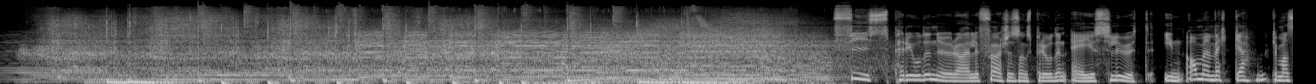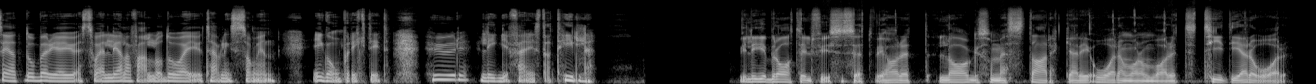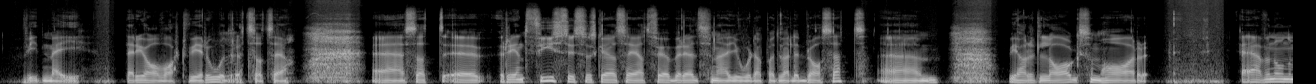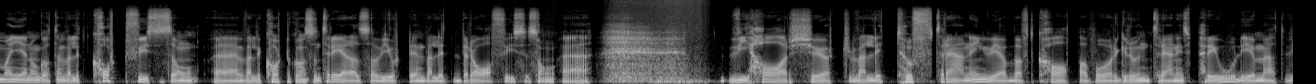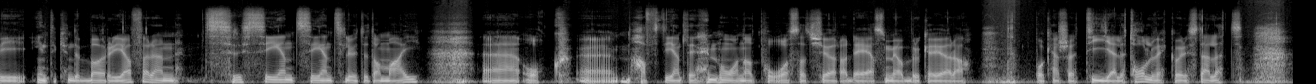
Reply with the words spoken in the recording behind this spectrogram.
Fysperioden nu då, eller försäsongsperioden, är ju slut. In, om en vecka kan man säga att då börjar ju SHL i alla fall och då är ju tävlingssäsongen igång på riktigt. Hur ligger Färjestad till? Vi ligger bra till fysiskt sett. Vi har ett lag som är starkare i år än vad de varit tidigare år vid mig där jag har varit vid rodret så att säga. Eh, så att eh, rent fysiskt så ska jag säga att förberedelserna är gjorda på ett väldigt bra sätt. Eh, vi har ett lag som har Även om de har genomgått en väldigt kort fyssäsong, väldigt kort och koncentrerad, så har vi gjort en väldigt bra fyssäsong vi har kört väldigt tuff träning. Vi har behövt kapa vår grundträningsperiod i och med att vi inte kunde börja förrän sent, sent slutet av maj. Eh, och eh, haft egentligen en månad på oss att köra det som jag brukar göra på kanske 10 eller 12 veckor istället.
